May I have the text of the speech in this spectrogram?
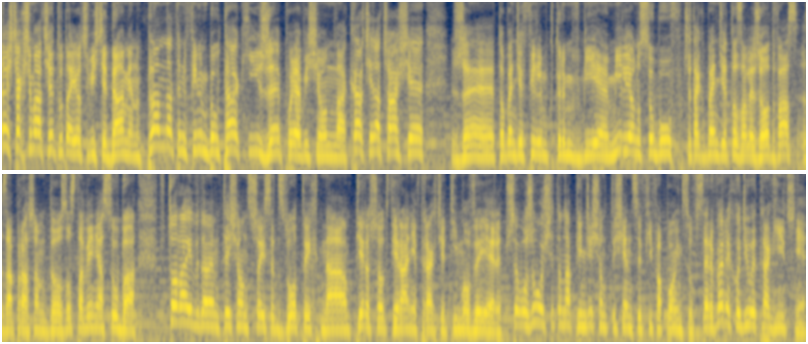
Cześć, jak się macie? Tutaj oczywiście Damian. Plan na ten film był taki, że pojawi się on na karcie na czasie, że to będzie film, którym wbije milion subów. Czy tak będzie, to zależy od was. Zapraszam do zostawienia suba. Wczoraj wydałem 1600 zł na pierwsze otwieranie w trakcie Team of the Year. Przełożyło się to na 50 tysięcy FIFA pointsów. Serwery chodziły tragicznie.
